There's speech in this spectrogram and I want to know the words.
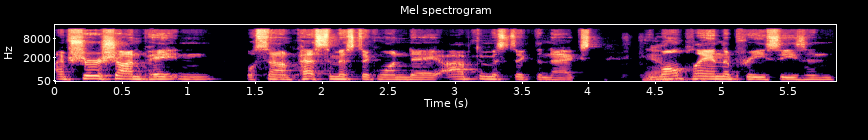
I'm sure Sean Payton will sound pessimistic one day, optimistic the next. He yeah. won't play in the preseason.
